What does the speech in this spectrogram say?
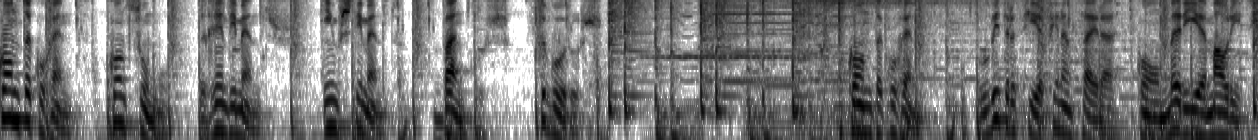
Conta corrente, consumo, rendimentos, investimento, bancos, seguros. Conta corrente, literacia financeira com Maria Maurício.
